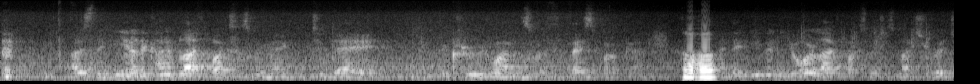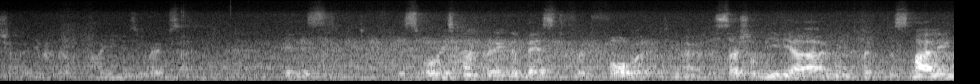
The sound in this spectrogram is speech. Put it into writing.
I was thinking, you know, the kind of life boxes we make today, the crude ones with Facebook, and, Uh huh. and then even your life box, which is much richer, you know, the, how you use your website, it is is always kind of putting the best foot forward. You know, the social media, we put the smiling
